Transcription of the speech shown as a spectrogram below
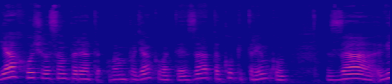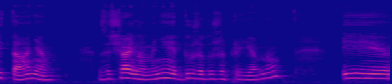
Я хочу насамперед вам подякувати за таку підтримку, за вітання. Звичайно, мені дуже-дуже приємно. І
